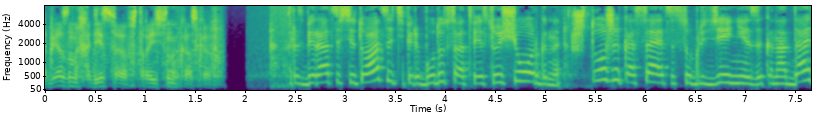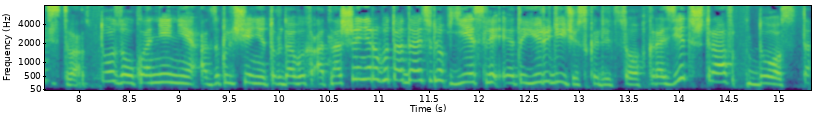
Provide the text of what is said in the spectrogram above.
обязаны находиться в строительных касках. Разбираться в ситуации теперь будут соответствующие органы. Что же касается соблюдения законодательства, то за уклонение от заключения трудовых отношений работодателю, если это юридическое лицо, грозит штраф до 100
